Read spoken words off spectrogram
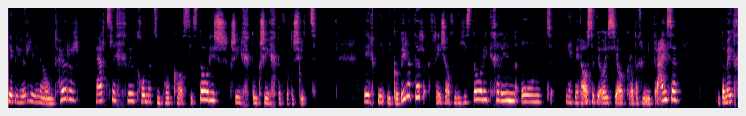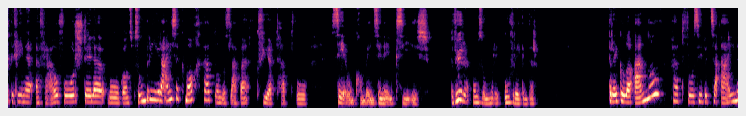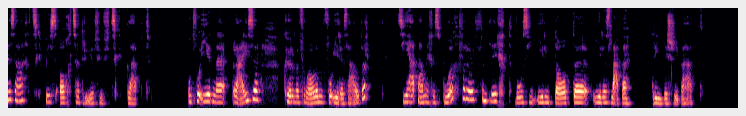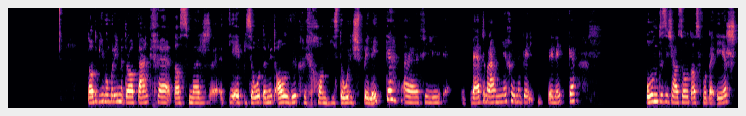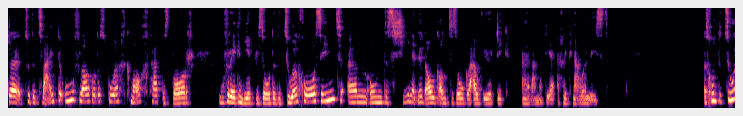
Liebe Hörerinnen und Hörer, herzlich willkommen zum Podcast Historisch, Geschichte und Geschichten von der Schweiz. Ich bin Nicole Billeter, freischaffende Historikerin und wir befassen uns ja gerade ein bisschen mit Reisen. Und da möchte ich Ihnen eine Frau vorstellen, die ganz besondere Reisen gemacht hat und ein Leben geführt hat, wo sehr unkonventionell war. Dafür umso aufregender. Die Regula Engel hat von 1761 bis 1853 gelebt. Und von ihren Reisen hören wir vor allem von ihr selber. Sie hat nämlich ein Buch veröffentlicht, wo sie ihre Taten, ihres Leben drin beschrieben hat. Dabei muss man immer daran denken, dass man die Episoden nicht alle wirklich kann historisch belegen kann. Äh, viele werden wir auch nie können be belegen und es ist auch so, dass von der ersten zu der zweiten Auflage, die das Buch gemacht hat, ein paar aufregende Episoden dazugekommen sind. Ähm, und es scheint nicht all ganz so glaubwürdig, äh, wenn man die ein bisschen genauer liest. Es kommt dazu,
